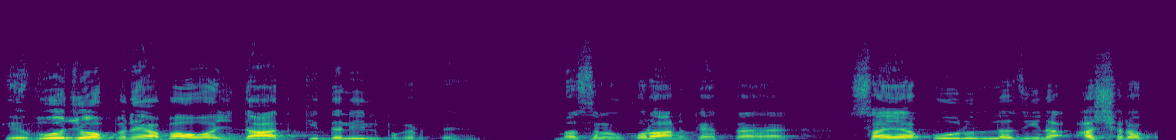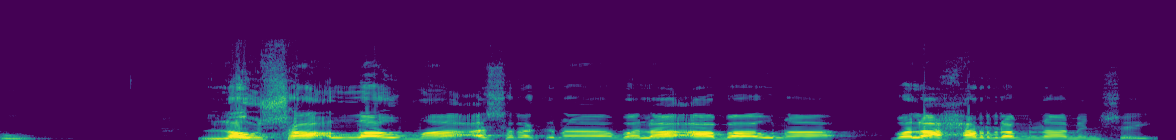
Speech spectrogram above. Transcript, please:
کہ وہ جو اپنے آبا و اجداد کی دلیل پکڑتے ہیں۔ مثلاً قرآن کہتا ہے سیقول الزین اشرکو لو شاہ اللہ ما اشرکنا ولا آبا ولا حرمنا منشئی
